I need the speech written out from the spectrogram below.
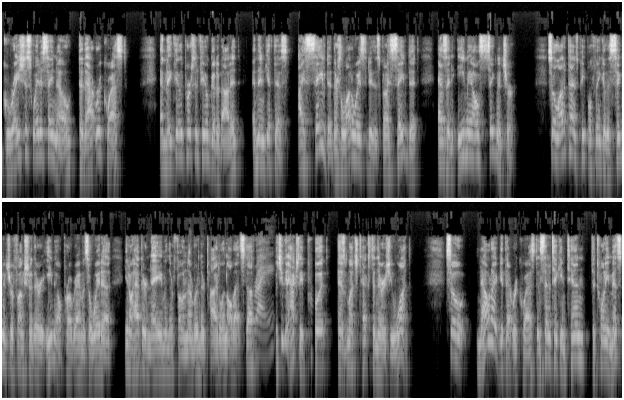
gracious way to say no to that request. and make the other person feel good about it. And then get this I saved it. There's a lot of ways to do this, but I saved it as an email signature. So a lot of times people think of the signature function of their email program as a way to, you know, have their name and their phone number and their title and all that stuff. Right. But you can actually put as much text in there as you want. So now when I get that request, instead of taking 10 to 20 minutes,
